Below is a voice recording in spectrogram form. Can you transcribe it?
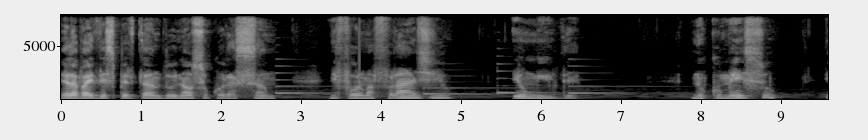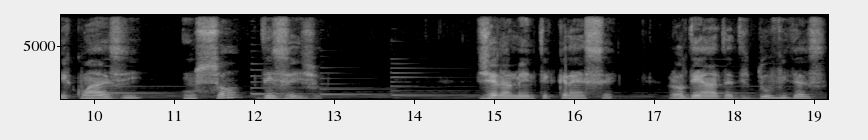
Ela vai despertando em nosso coração de forma frágil e humilde. No começo é quase um só desejo. Geralmente cresce rodeada de dúvidas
